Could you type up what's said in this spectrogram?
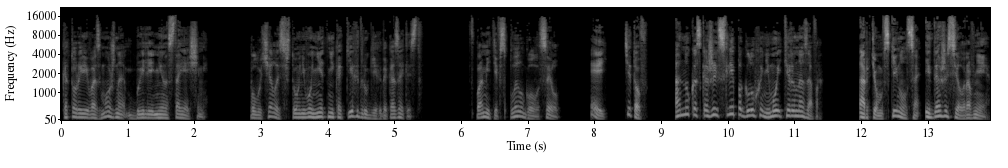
которые, возможно, были не настоящими. Получалось, что у него нет никаких других доказательств. В памяти всплыл голос Эл. «Эй, Титов, а ну-ка скажи слепо-глухо-немой тиранозавр». Артем вскинулся и даже сел ровнее.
